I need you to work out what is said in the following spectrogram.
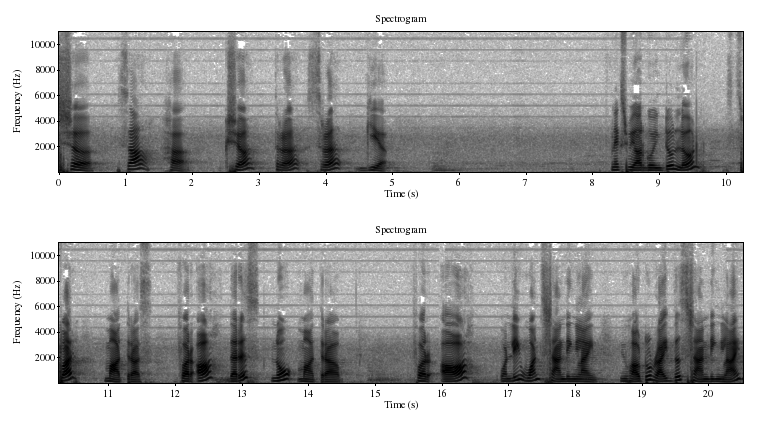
Sa, Ha. Ksha, Tra, Sra, Gya. Next we are going to learn Swar Matras. For A there is no Matra. For A only one standing line. You have to write this standing line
